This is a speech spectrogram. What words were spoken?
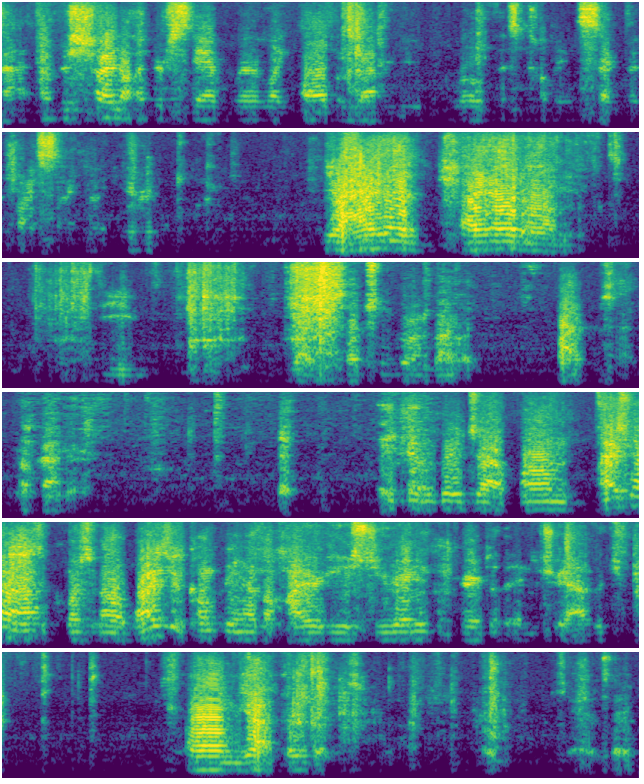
that? I'm just trying to understand where like all the revenue growth is coming segment by segment here. Yeah, I had I had um, right section growing by like five percent. Okay. Hey Kevin, great job. Um, I just want to ask a question. Uh, why does your company have a higher ESG rating compared to the industry average? Um, yeah, perfect. Sorry, there.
